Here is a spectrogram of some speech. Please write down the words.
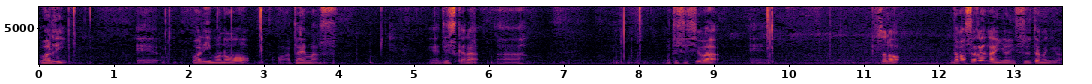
ー、悪い、え悪いものを与えます、えですからあ私たちは、えその騙されないようにするためには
